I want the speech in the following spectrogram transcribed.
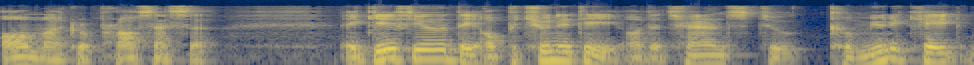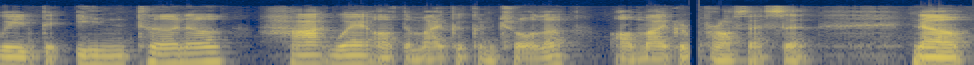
or microprocessor. It gives you the opportunity or the chance to communicate with the internal hardware of the microcontroller or microprocessor. Now,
